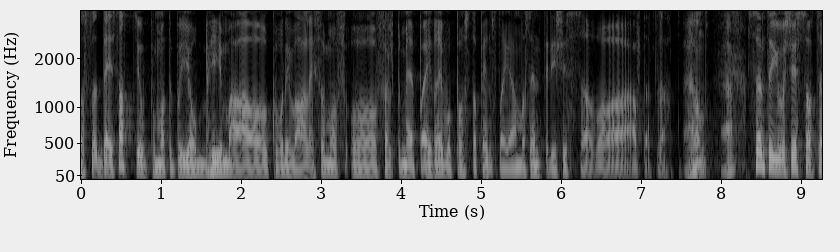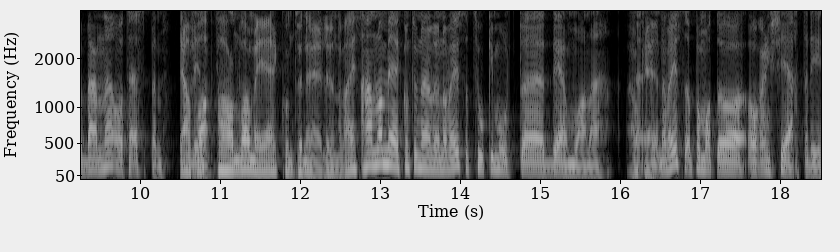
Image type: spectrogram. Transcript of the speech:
og så, De satt jo på en måte på jobb hjemme og hvor de var, liksom, og, og fulgte med på. Jeg drev og posta på Instagram og sendte de skisser og alt etter hvert. Ja. Ja. Så sendte jeg jo skisser til bandet og til Espen. Ja, for, for han var med kontinuerlig underveis? Han var med kontinuerlig underveis og tok imot uh, demoene okay. uh, underveis. Og på en måte og, og rangerte de.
